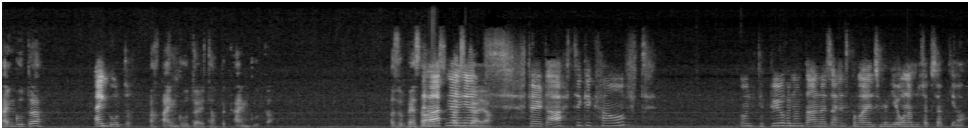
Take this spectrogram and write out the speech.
Kein guter? Ein guter. Ach, ein guter. Ich dachte kein guter. Also besser Der als, hat mir als Geier. jetzt Feld 80 gekauft. Und Gebühren und alles 1,1 Millionen. Und er gesagt, ja.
